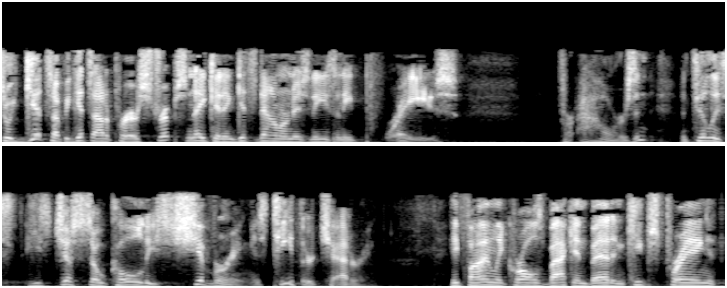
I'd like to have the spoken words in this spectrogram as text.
So he gets up, he gets out of prayer, strips naked, and gets down on his knees and he prays for hours and, until he's, he's just so cold he's shivering. His teeth are chattering. He finally crawls back in bed and keeps praying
